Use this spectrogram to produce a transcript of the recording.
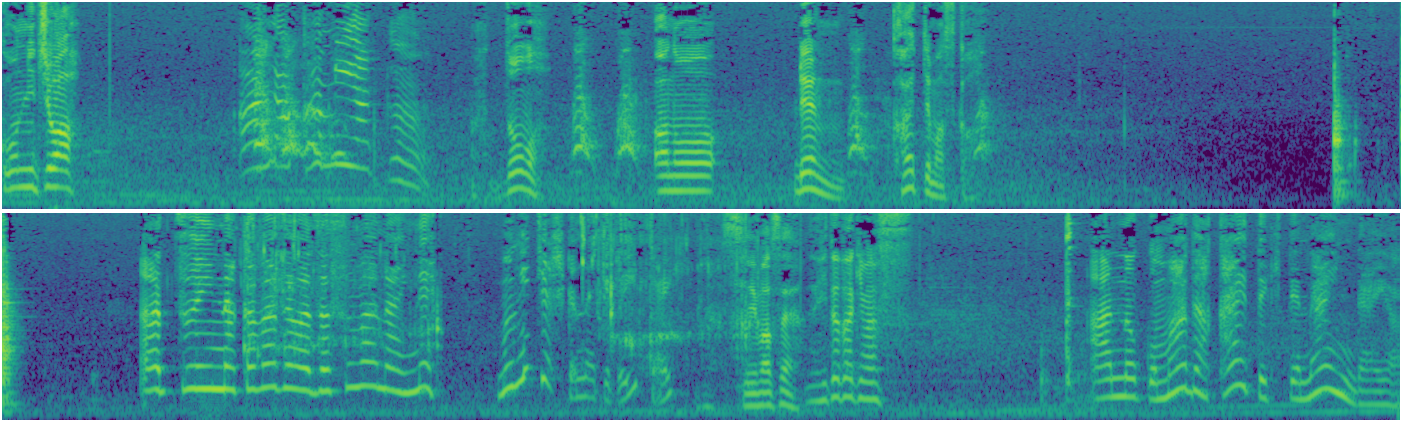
こんにちは。あら神谷君。どうも。あの蓮帰ってますか？暑い中わざわざすまないね。麦茶しかないけどいいかい？すいません。いただきます。あの子まだ帰ってきてないんだよ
